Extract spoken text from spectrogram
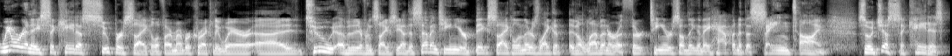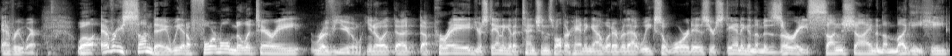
we were in a cicada super cycle, if I remember correctly, where uh, two of the different cycles, you have the 17 year big cycle, and there's like a, an 11 or a 13 or something, and they happen at the same time. So just cicadas everywhere. Well, every Sunday we had a formal military review. You know, a, a, parade. You're standing at attentions while they're handing out whatever that week's award is. You're standing in the Missouri sunshine and the muggy heat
